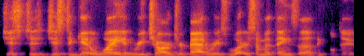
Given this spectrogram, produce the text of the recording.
just to just to get away and recharge your batteries. What are some of the things that other people do?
